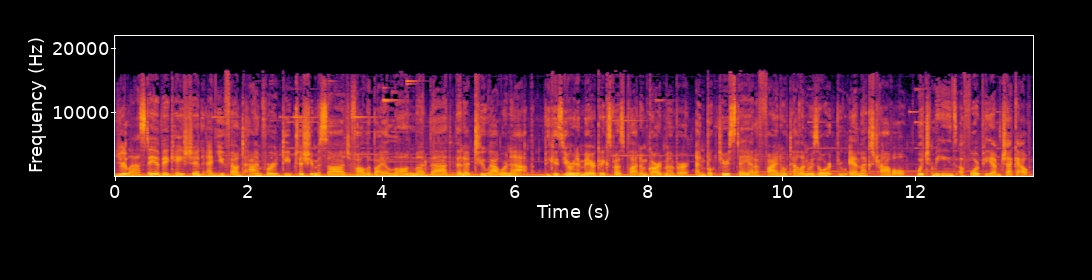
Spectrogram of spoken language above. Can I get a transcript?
Your last day of vacation and you found time for a deep tissue massage followed by a long mud bath, then a two hour nap. Because you're an American Express Platinum Card member and booked your stay at a fine hotel and resort through Amex Travel, which means a 4 p.m. checkout.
